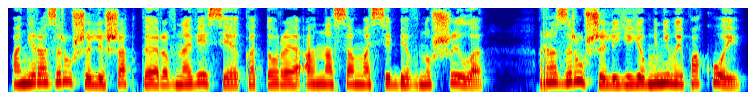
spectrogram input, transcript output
Они разрушили шаткое равновесие, которое она сама себе внушила, разрушили ее мнимый покой.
